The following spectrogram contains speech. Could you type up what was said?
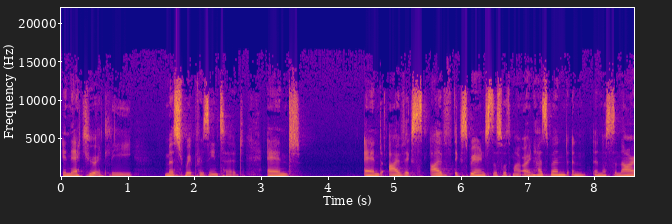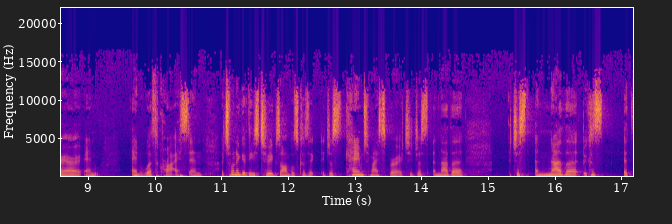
inaccurately misrepresented. And and I've ex- I've experienced this with my own husband in, in a scenario, and and with Christ. And I just want to give these two examples because it, it just came to my spirit to just another, just another because it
